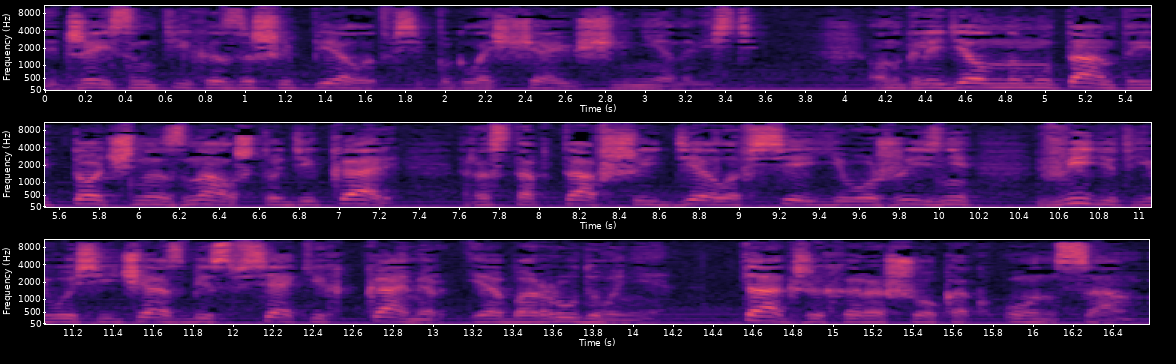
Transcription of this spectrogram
и Джейсон тихо зашипел от всепоглощающей ненависти. Он глядел на мутанта и точно знал, что дикарь, растоптавший дело всей его жизни, видит его сейчас без всяких камер и оборудования, так же хорошо, как он сам.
